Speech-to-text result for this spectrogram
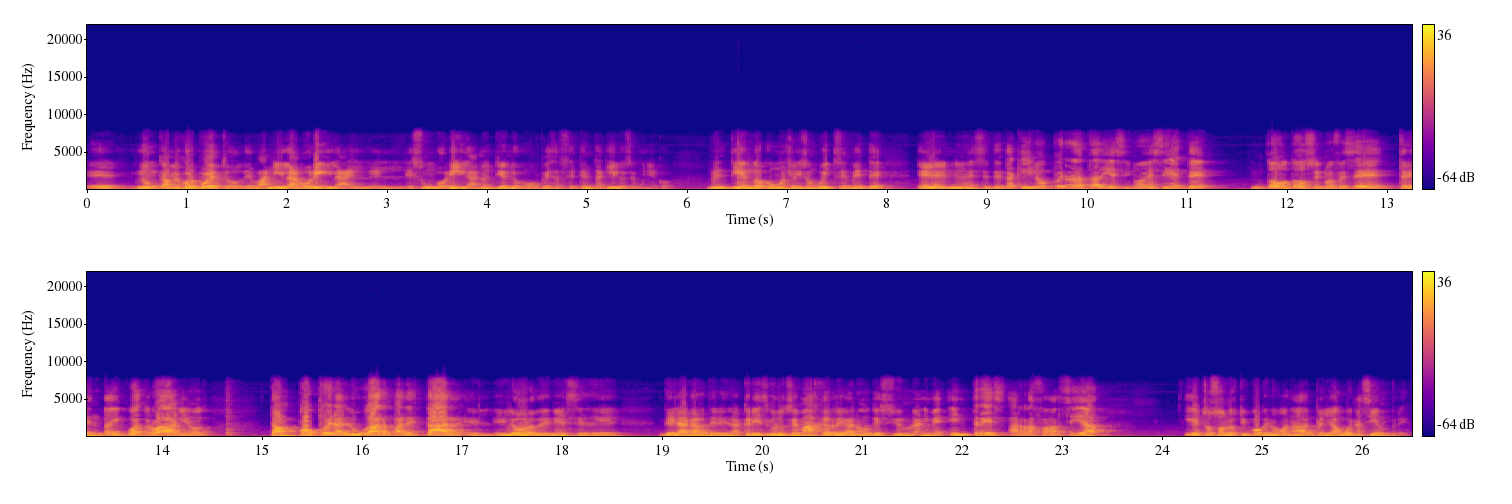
eh, nunca mejor puesto de Vanilla Gorila. El, es un gorila. No entiendo cómo pesa 70 kilos ese muñeco. No entiendo cómo Jason Witt se mete en 70 kilos. Pero ahora está 19-7. 2-12 en UFC. 34 años tampoco era lugar para estar el, el orden ese de, de, la cartelera. Chris Grutzemacher le ganó decisión unánime en 3 a Rafa García. Y estos son los tipos que nos van a dar peleas buenas siempre.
